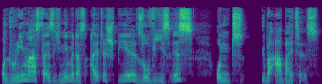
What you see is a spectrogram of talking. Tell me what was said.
Und Remaster ist, ich nehme das alte Spiel so wie es ist und überarbeite es.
